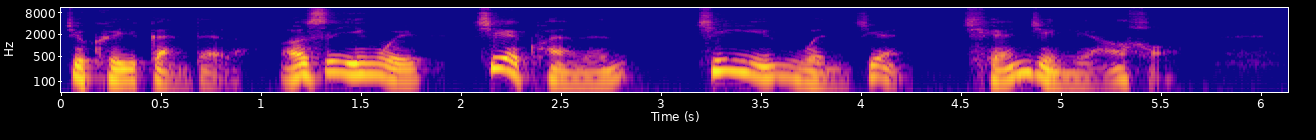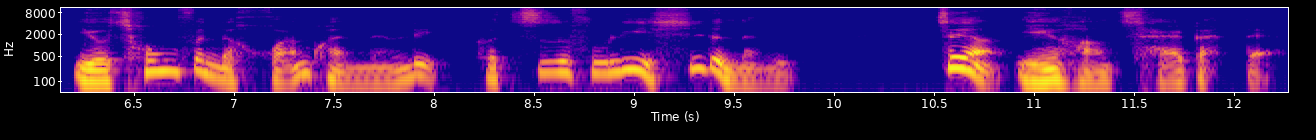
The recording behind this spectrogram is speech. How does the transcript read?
就可以敢贷了，而是因为借款人经营稳健、前景良好，有充分的还款能力和支付利息的能力，这样银行才敢贷。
